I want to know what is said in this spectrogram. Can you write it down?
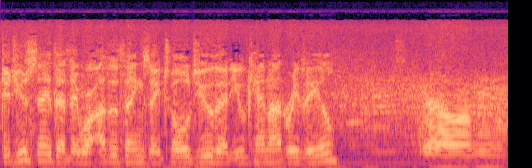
did you say that there were other things they told you that you cannot reveal? Know, I mean,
